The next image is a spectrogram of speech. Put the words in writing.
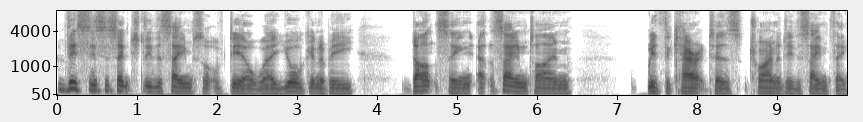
this is essentially the same sort of deal where you're going to be dancing at the same time with the characters trying to do the same thing.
